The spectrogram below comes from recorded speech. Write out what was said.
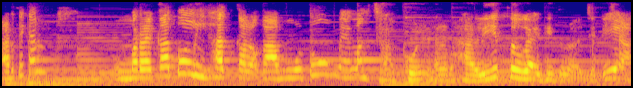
arti kan mereka tuh lihat kalau kamu tuh memang jago dalam hal itu kayak gitu loh. Jadi ya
